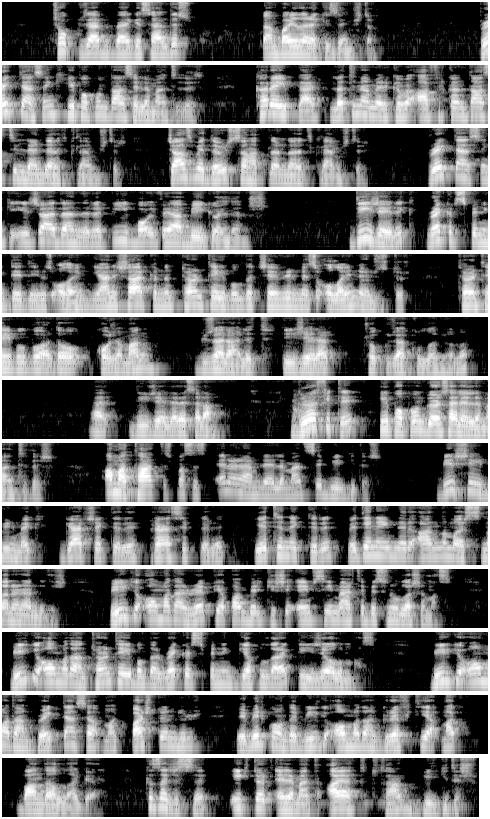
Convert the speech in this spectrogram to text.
Çok güzel bir belgeseldir. Ben bayılarak izlemiştim. Breakdancing hip hop'un dans elementidir. Karayipler, Latin Amerika ve Afrika'nın dans stillerinden etkilenmiştir. Caz ve dövüş sanatlarından etkilenmiştir. Breakdancing'i icra edenlere B-boy veya B-girl denir. DJ'lik, record spinning dediğimiz olayın yani şarkının turntable'da çevrilmesi olayın öncüsüdür. Turntable bu arada o kocaman güzel alet. DJ'ler çok güzel kullanıyor onu. DJ'lere selam. Grafiti hip hop'un görsel elementidir. Ama tartışmasız en önemli element ise bilgidir. Bir şeyi bilmek, gerçekleri, prensipleri, yetenekleri ve deneyimleri anlama açısından önemlidir. Bilgi olmadan rap yapan bir kişi MC mertebesine ulaşamaz. Bilgi olmadan turntable'da record spinning yapılarak DJ olunmaz. Bilgi olmadan breakdance yapmak baş döndürür ve bir konuda bilgi olmadan grafiti yapmak vandallığa girer. Kısacası ilk dört element ayakta tutan bilgidir.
